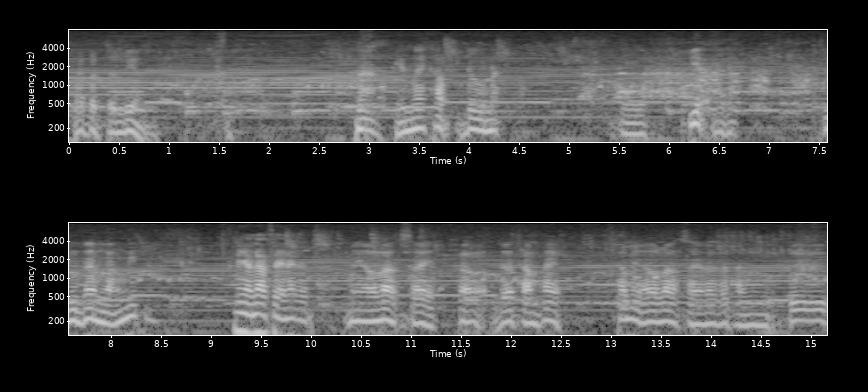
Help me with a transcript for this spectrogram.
ใช้แบตเตอเลี่ยนนั่นเห็นไหมครับดูนะโอ้เปี้ยเลยนะดูด้านหลังนิดนึงไม่เอาลากใส่นะครับ ไม่เอาลากใส่ก็เดี๋ยวทำให้ ถ้าไม่เอาลากใส่แล้วก็ทำปื๊บ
